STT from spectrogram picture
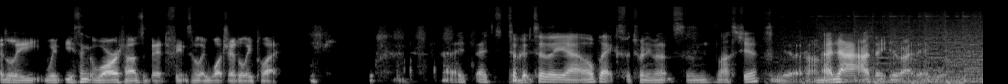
Italy, we, you think the Waratahs are bad defensively, watch Italy play. They, they took it to the uh, All Blacks for 20 minutes and last year. Yeah. Uh, nah, I think you're right there.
